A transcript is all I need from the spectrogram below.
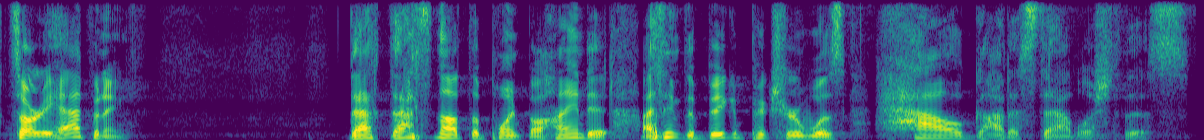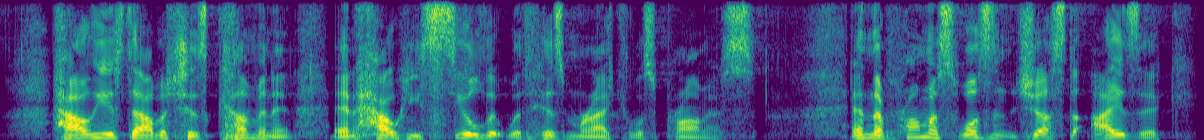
It's already happening." That, that's not the point behind it. I think the bigger picture was how God established this, how He established His covenant, and how He sealed it with His miraculous promise. And the promise wasn't just Isaac;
